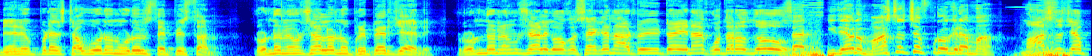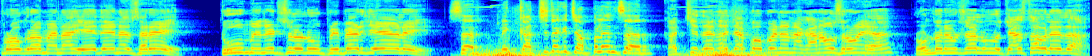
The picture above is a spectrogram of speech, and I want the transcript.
నేను ఇప్పుడే స్టవ్ నూడిల్స్ తెప్పిస్తాను. రెండు నిమిషాల్లో నువ్వు ప్రిపేర్ చేయాలి. రెండు నిమిషాలకి ఒక సెకండ్ అటు ఇటు అయినా కుదరదు. సార్ ఇదేమైనా మాస్టర్ చెఫ్ ప్రోగ్రామా? మాస్టర్ చెఫ్ ప్రోగ్రామ్ అయినా ఏదైనా సరే టూ మినిట్స్లో నువ్వు ప్రిపేర్ చేయాలి. సార్ నేను ఖచ్చితంగా చెప్పలేను సార్. ఖచ్చితంగా చెప్పకపోయినా నాకు అనవసరమయ్యా. రెండు నిమిషాలు నువ్వు చేస్తావు లేదా?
